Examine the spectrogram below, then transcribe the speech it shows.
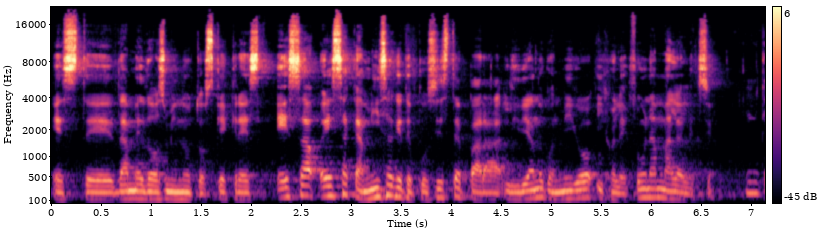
este, dame dos minutos, ¿qué crees? Esa, esa camisa que te pusiste para lidiando conmigo, híjole, fue una mala elección. Ok,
